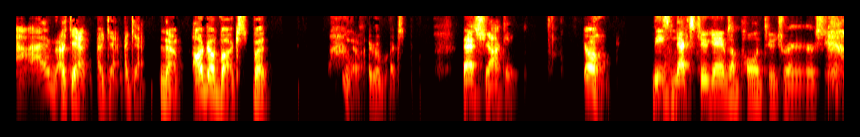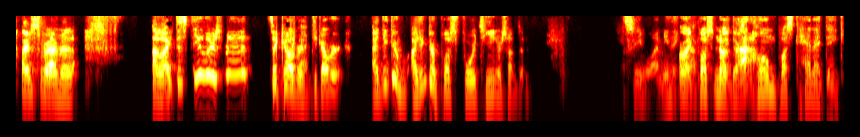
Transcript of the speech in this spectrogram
I can't. I can't. I can't. No, I'll go Bucks, but no, I go Bucks. that's shocking. Oh, These next two games, I'm pulling two triggers. I swear, man. I like the Steelers, man. It's a cover. To cover. I think they're. I think they're plus fourteen or something. Let's see. Well, I mean, they all right, plus no, they're at home plus ten, I think,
